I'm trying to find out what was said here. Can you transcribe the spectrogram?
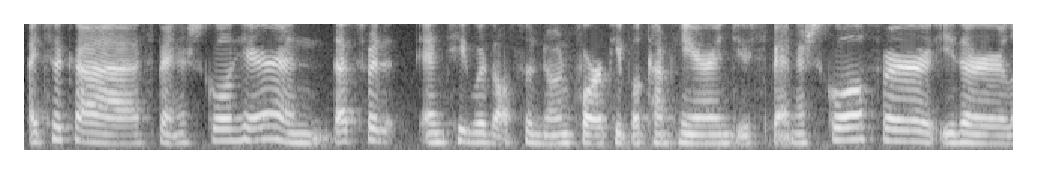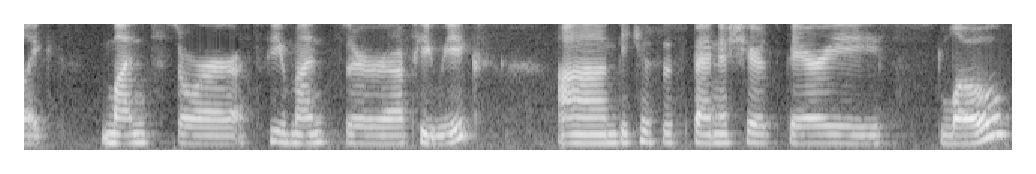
I took a Spanish school here, and that's what Antigua was also known for. People come here and do Spanish school for either like months or a few months or a few weeks um, because the Spanish here is very slow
